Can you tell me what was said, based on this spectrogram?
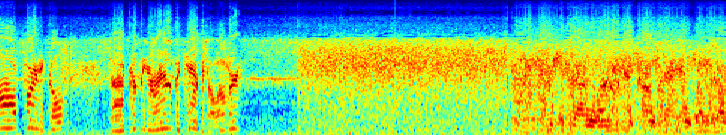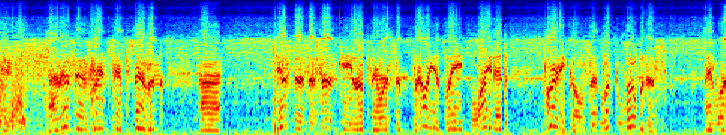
Small particles uh, coming around the capsule. Over. Friendship 7, going to Capcom second, please, over. Uh, this is Friendship 7. Uh, just as the sun came up, there were some brilliantly lighted particles that looked luminous that were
